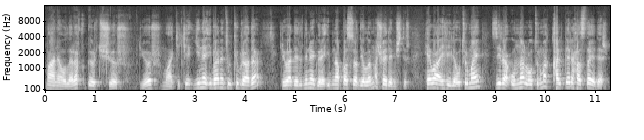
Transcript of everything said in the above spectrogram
mana olarak örtüşüyor diyor muhakkiki. Yine İbanetül Kübra'da rivayet edildiğine göre İbn Abbas radıyallahu anh şöyle demiştir. Heva ehliyle oturmayın. Zira onlarla oturmak kalpleri hasta eder.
